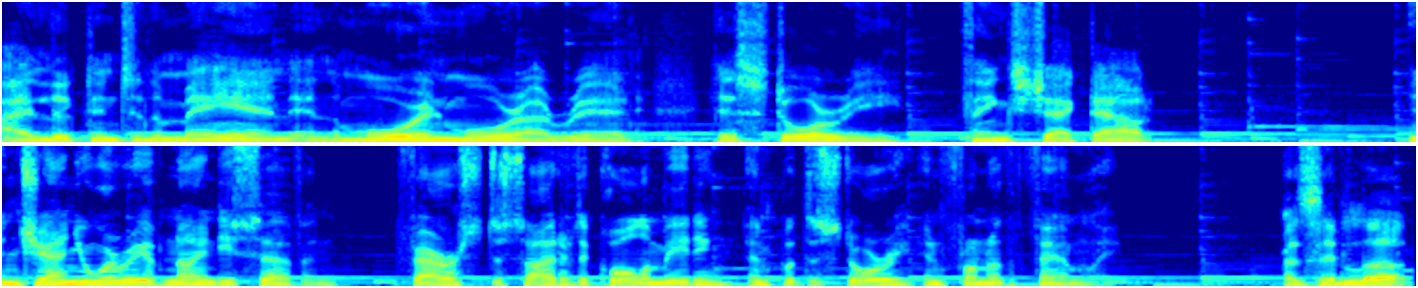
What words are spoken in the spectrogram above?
I looked into the man, and the more and more I read his story, things checked out. In January of 97, Farris decided to call a meeting and put the story in front of the family. I said, Look,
